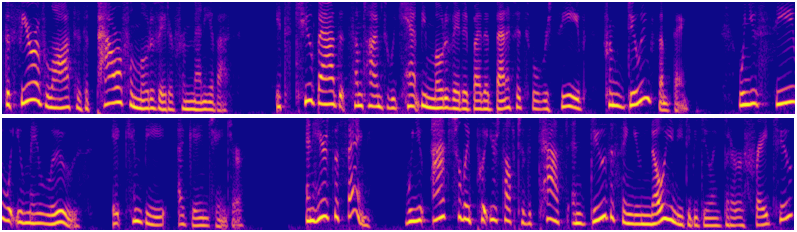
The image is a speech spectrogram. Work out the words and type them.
The fear of loss is a powerful motivator for many of us. It's too bad that sometimes we can't be motivated by the benefits we'll receive from doing something. When you see what you may lose, it can be a game changer. And here's the thing when you actually put yourself to the test and do the thing you know you need to be doing but are afraid to,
